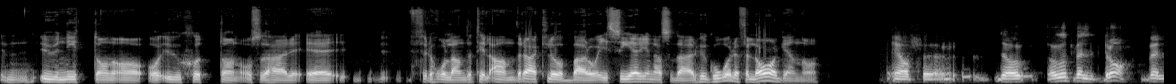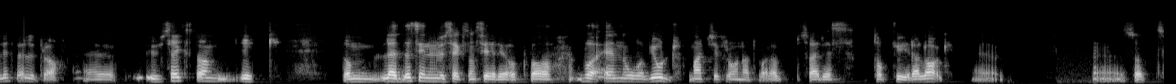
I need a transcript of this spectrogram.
mm, U19 och, U17 och så här eh, förhållande till andra klubbar och i serierna så där? Hur går det för lagen? Då? Ja, för det har, det har gått väldigt bra. Väldigt, väldigt bra. Eh, uh, U16 gick... De ledde sin U16-serie och var, var en oavgjord match ifrån att vara Sveriges topp fyra lag. Uh, uh, så att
